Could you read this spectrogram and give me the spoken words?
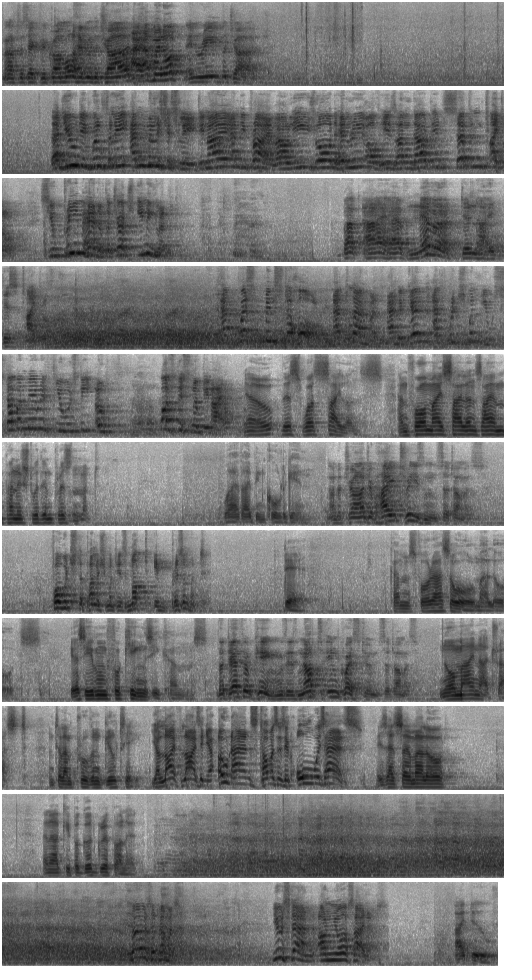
Master Secretary Cromwell, have you the charge? I have, my lord. Then read the charge. That you did wilfully and maliciously deny and deprive our liege Lord Henry of his undoubted certain title, supreme head of the church in England. But I have never denied this title. At Westminster Hall, at Lambeth, and again at Richmond, you stubbornly refused the oath. Was this no denial? No, this was silence. And for my silence, I am punished with imprisonment. Why have I been called again? Under charge of high treason, Sir Thomas. For which the punishment is not imprisonment. Death comes for us all, my lords. Yes, even for kings he comes. The death of kings is not in question, Sir Thomas. Nor mine, I trust, until I'm proven guilty. Your life lies in your own hands, Thomas, as it always has. Is that so, my lord? Then I'll keep a good grip on it. So, Sir Thomas, you stand on your silence. I do.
